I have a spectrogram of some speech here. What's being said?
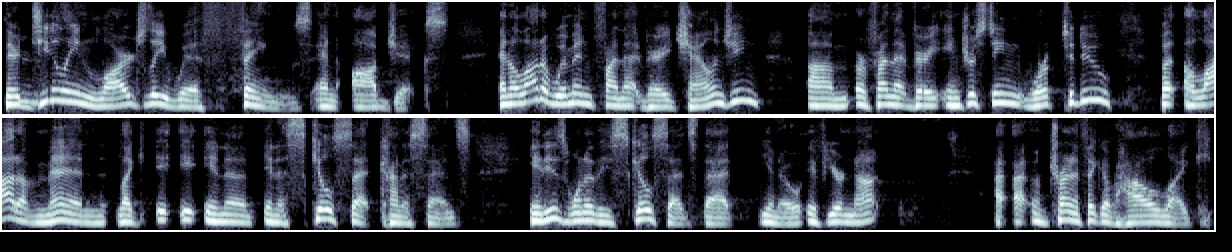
they're dealing largely with things and objects, and a lot of women find that very challenging. Um, or find that very interesting work to do, but a lot of men, like in a in a skill set kind of sense, it is one of these skill sets that you know if you're not I, I'm trying to think of how like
